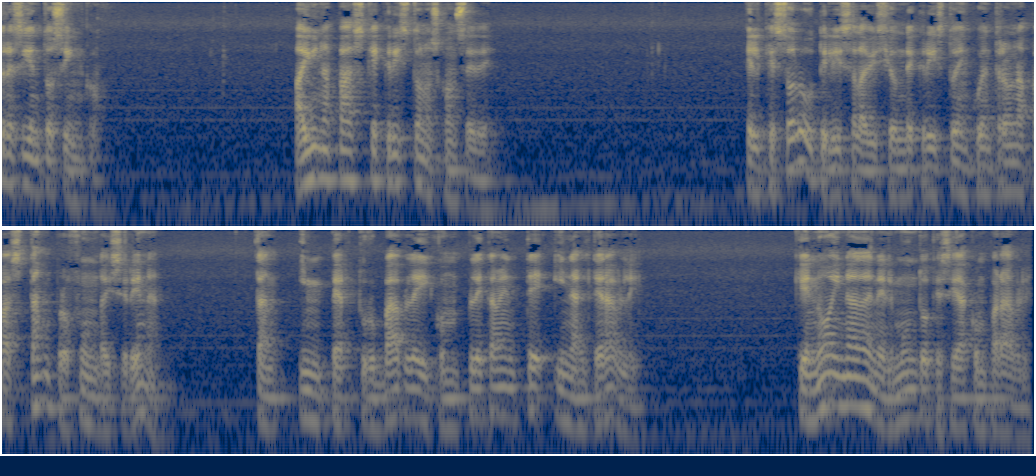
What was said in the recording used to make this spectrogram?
305 Hay una paz que Cristo nos concede. El que solo utiliza la visión de Cristo encuentra una paz tan profunda y serena, tan imperturbable y completamente inalterable, que no hay nada en el mundo que sea comparable.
